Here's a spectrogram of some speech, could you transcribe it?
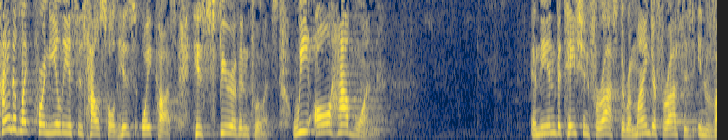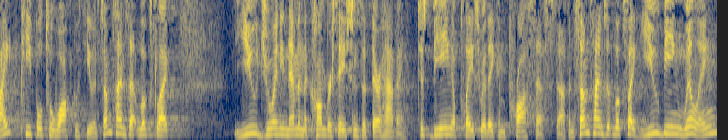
kind of like Cornelius' household, his oikos, his sphere of influence. We all have one. And the invitation for us, the reminder for us is invite people to walk with you. And sometimes that looks like you joining them in the conversations that they're having, just being a place where they can process stuff. And sometimes it looks like you being willing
